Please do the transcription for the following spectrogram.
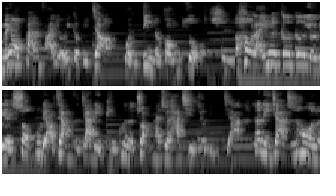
没有办法有一个比较稳定的工作，是后来因为哥哥有点受不了这样子家里贫困的状态，所以他其实就离家。那离家之后呢，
